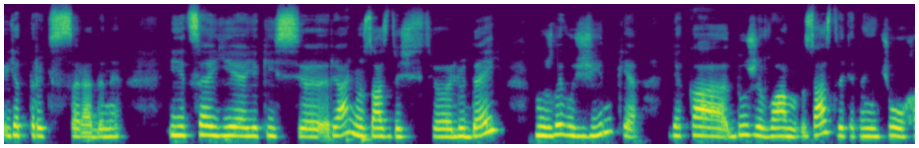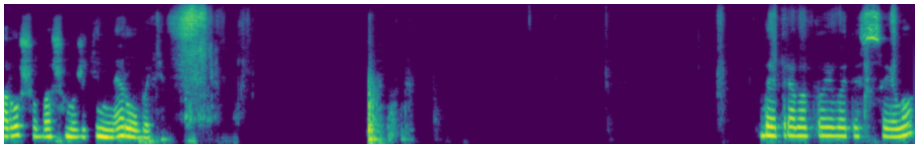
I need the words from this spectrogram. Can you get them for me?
ятрить зсередини. І це є якийсь е, реально заздрість е, людей, можливо, жінки, яка дуже вам заздрить, а нічого хорошого в вашому житті не робить. Де треба проявити силу.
